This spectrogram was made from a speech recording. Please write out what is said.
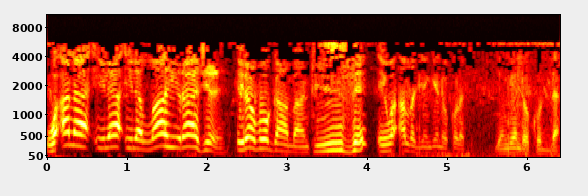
wa ana ila ila llahi raji'i era oba ogamba nti nze ewa allah gyengenda okola gyengenda okudda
